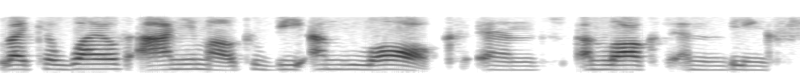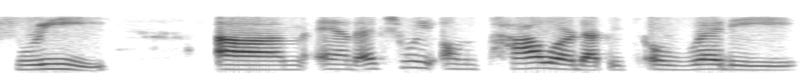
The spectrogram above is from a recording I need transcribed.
like a wild animal to be unlocked and unlocked and being free um, and actually on power that is already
